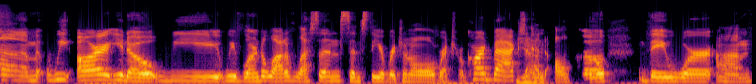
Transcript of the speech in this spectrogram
um, we are, you know, we we've learned a lot of lessons since the original retro cardbacks, Yeah. and although they were um,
